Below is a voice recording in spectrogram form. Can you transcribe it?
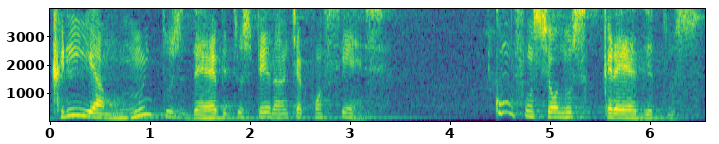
cria muitos débitos perante a consciência. Como funcionam os créditos?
